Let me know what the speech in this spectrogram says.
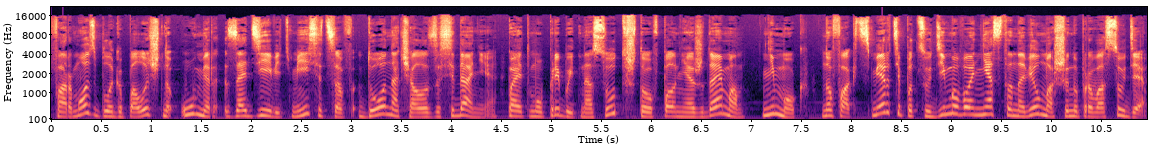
Формоз благополучно умер за 9 месяцев до начала заседания, поэтому прибыть на суд, что вполне ожидаемо, не мог. Но факт смерти подсудимого не остановил машину правосудия.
